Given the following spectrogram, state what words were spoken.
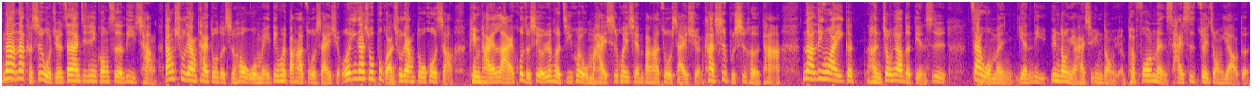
那那可是我觉得站在经纪公司的立场，当数量太多的时候，我们一定会帮他做筛选。我应该说，不管数量多或少，品牌来或者是有任何机会，我们还是会先帮他做筛选，看适不适合他。那另外一个很重要的点是。在我们眼里，运动员还是运动员，performance 还是最重要的。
